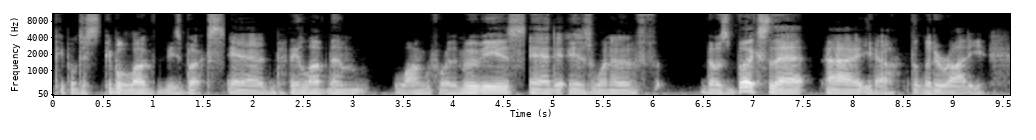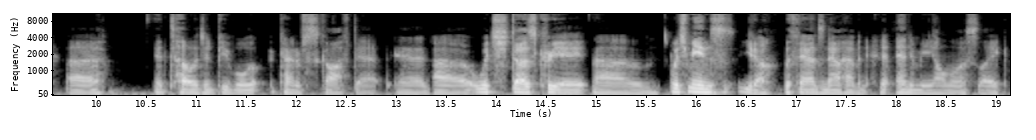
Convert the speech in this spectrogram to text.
people just people love these books and they love them long before the movies. And it is one of those books that uh, you know the literati uh, intelligent people kind of scoffed at and uh, which does create um, which means you know the fans now have an enemy almost like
